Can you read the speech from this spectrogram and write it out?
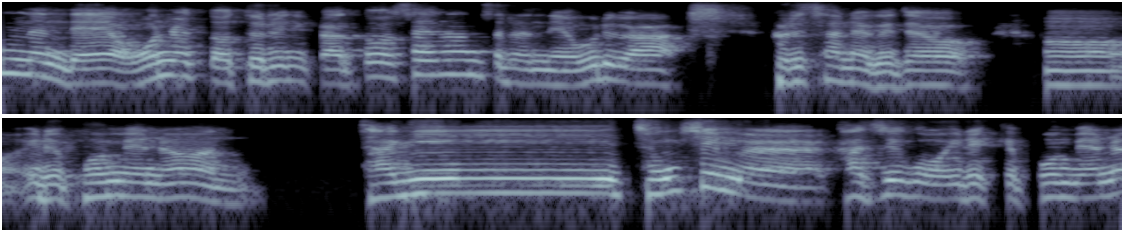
했는데 오늘 또 들으니까 또 새삼스럽네요. 우리가 그렇잖아요. 그죠? 어, 이렇게 보면은 자기 중심을 가지고 이렇게 보면은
